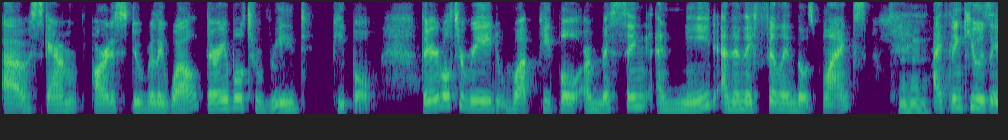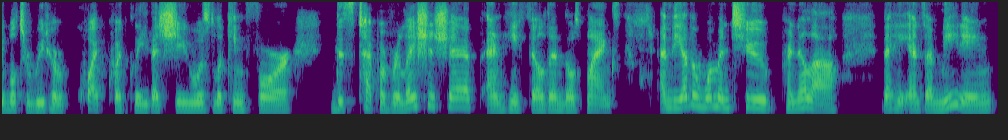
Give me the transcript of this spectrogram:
uh, scam artists do really well, they're able to read people. They're able to read what people are missing and need, and then they fill in those blanks. Mhm. I think he was able to read her quite quickly that she was looking for this type of relationship, and he filled in those blanks. And the other woman, too, Pernilla, that he ends up meeting,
